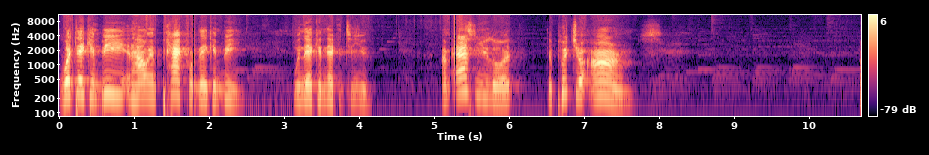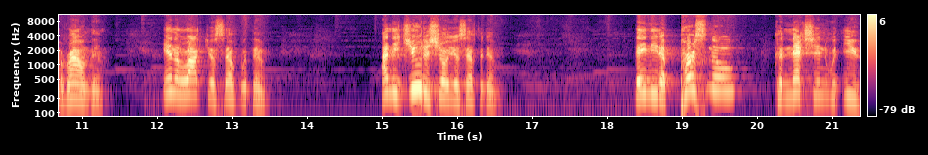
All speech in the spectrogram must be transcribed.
what they can be and how impactful they can be when they're connected to you. I'm asking you, Lord, to put your arms around them, interlock yourself with them. I need you to show yourself to them. They need a personal connection with you.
